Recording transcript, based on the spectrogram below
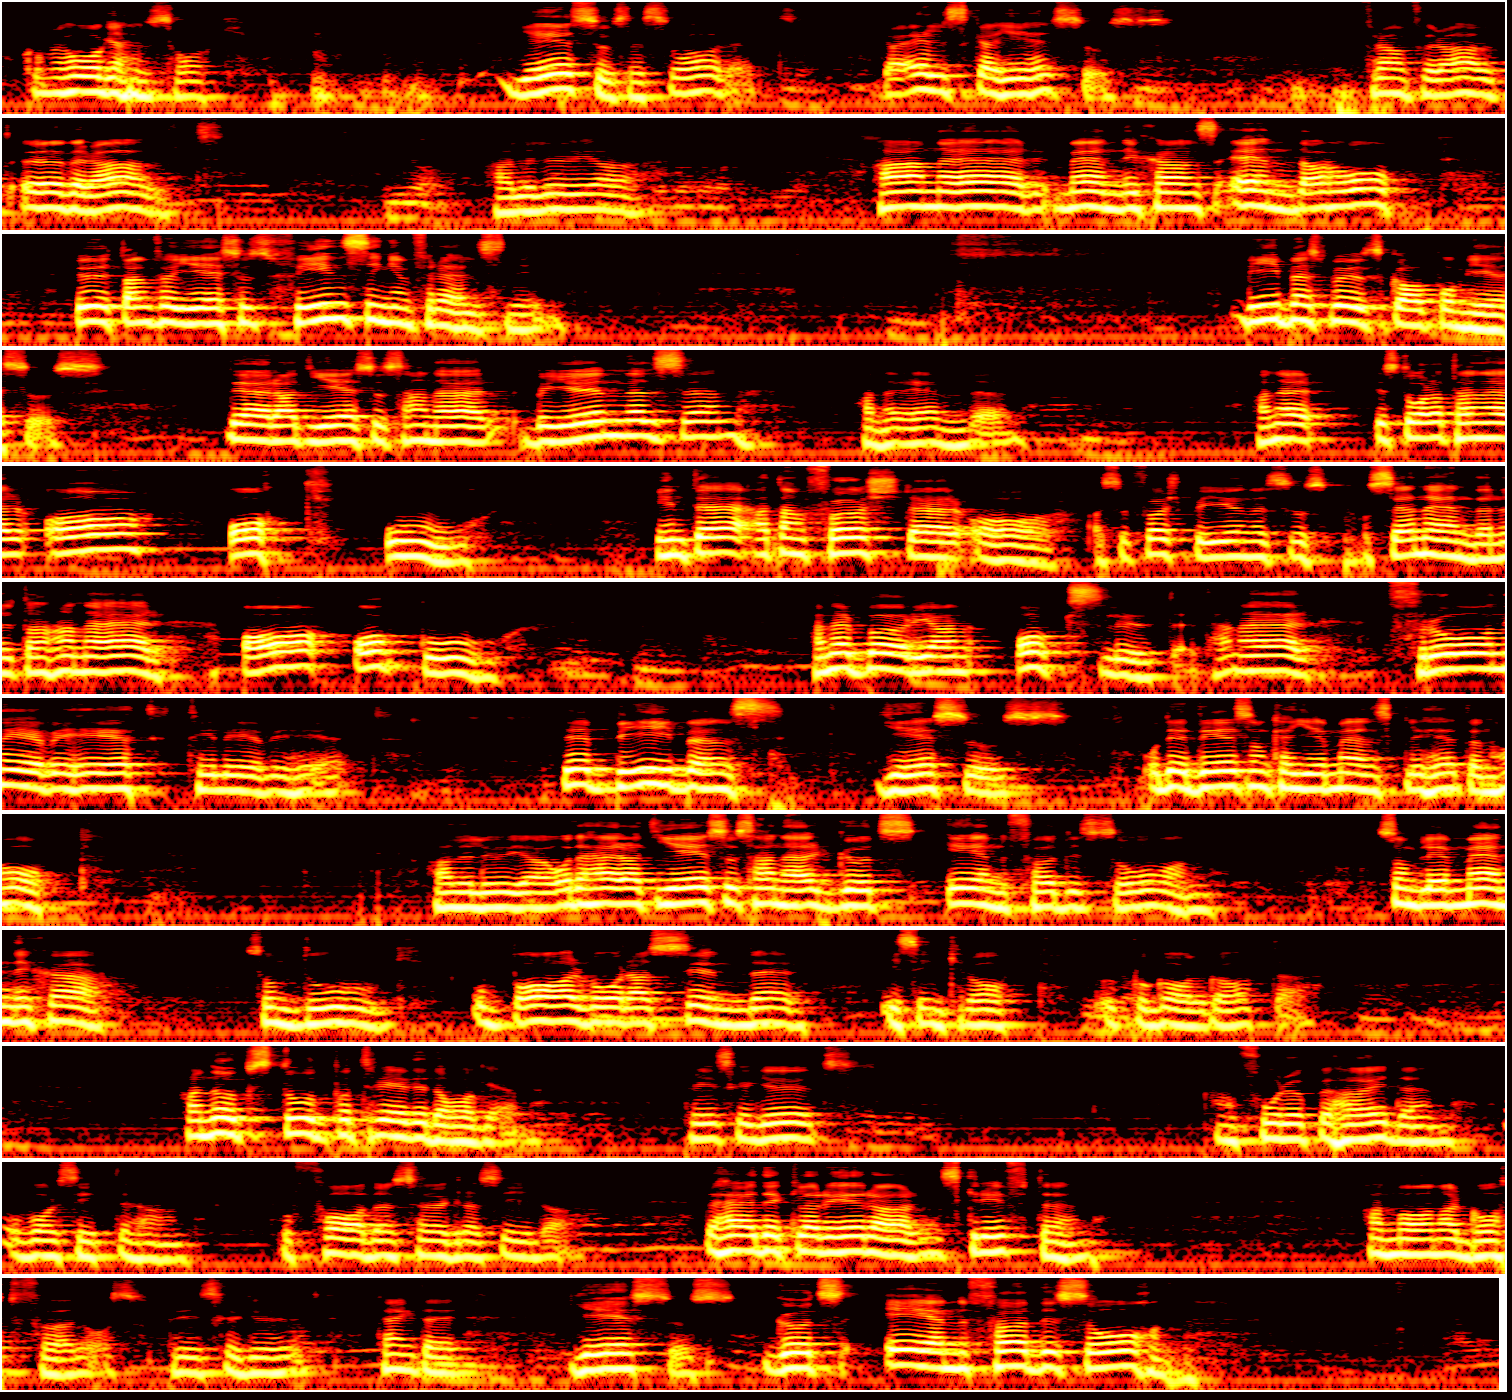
kom ihåg en sak. Jesus är svaret. Jag älskar Jesus. Framför allt, överallt. Halleluja. Han är människans enda hopp. Utanför Jesus finns ingen frälsning. Bibelns budskap om Jesus, det är att Jesus han är begynnelsen, han är änden. Han är, det står att han är A och O. Inte att han först är A, alltså först begynnelse och sen änden, utan han är A och O. Han är början och slutet. Han är från evighet till evighet. Det är Bibelns Jesus. Och det är det som kan ge mänskligheten hopp. Halleluja. Och det här att Jesus han är Guds enfödde son. Som blev människa, som dog och bar våra synder i sin kropp upp på Golgata. Han uppstod på tredje dagen. Pris Gud. Han for upp i höjden och var sitter han? På Faderns högra sida. Det här deklarerar skriften. Han manar gott för oss. Pris Gud. Tänk dig Jesus, Guds enfödde son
